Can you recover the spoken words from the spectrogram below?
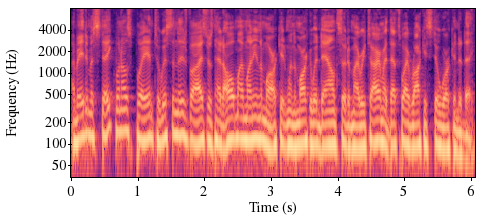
I made a mistake when I was playing to listen to advisors and had all my money in the market. When the market went down, so did my retirement. That's why Rocky's still working today.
